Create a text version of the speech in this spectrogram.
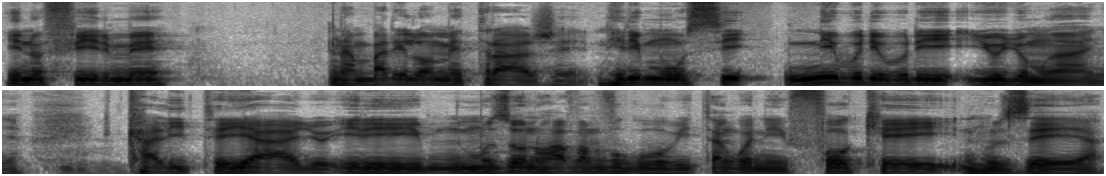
ino filme namba ari long metrage ntiri munsi niburi buri y'uyu mwanya. Kalite yayo iri mu zone hava mvuga ubu bita ngo ni 4K ntuzeya.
